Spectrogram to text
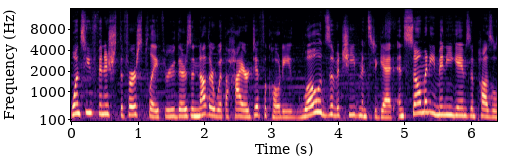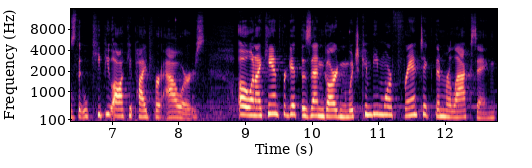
Once you finish the first playthrough, there's another with a higher difficulty, loads of achievements to get, and so many mini games and puzzles that will keep you occupied for hours. Oh, and I can't forget the Zen Garden, which can be more frantic than relaxing.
